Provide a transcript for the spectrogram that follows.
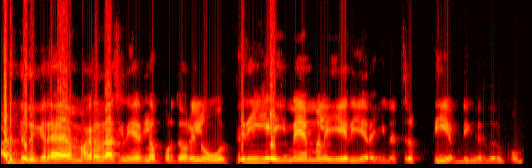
அடுத்து இருக்கிற மகர ராசி நேர்களை பொறுத்தவரையிலும் ஒரு பெரிய இமயமலை ஏறி இறங்கின திருப்தி அப்படிங்கிறது இருக்கும்.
